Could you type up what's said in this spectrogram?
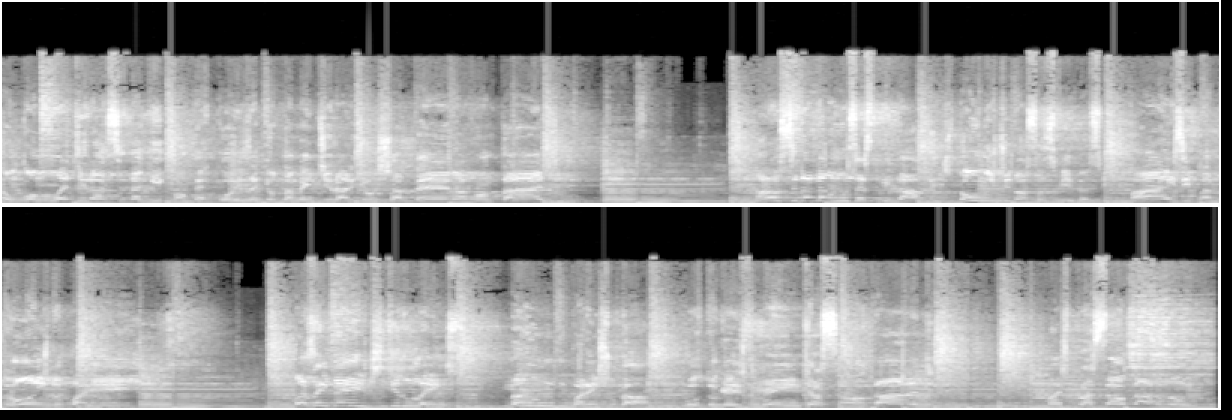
Tão comum é tirar-se daqui qualquer coisa que eu também tiraria o chapéu à vontade. Aos cidadãos respeitáveis, donos de nossas vidas, pais e patrões do país. Mas em vez tiro o lenço, não para enxugar portuguesmente a saudade, mas para saudar num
